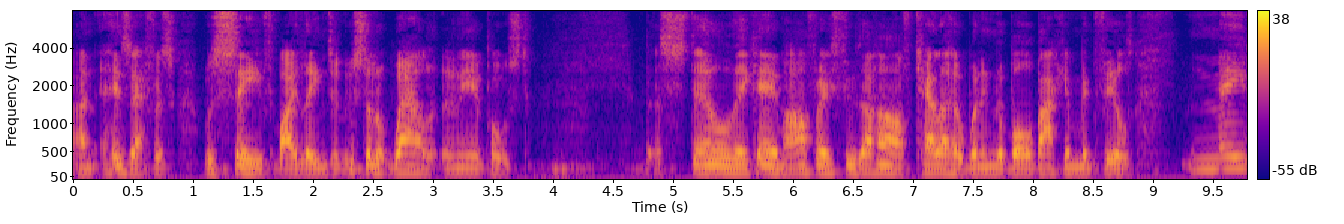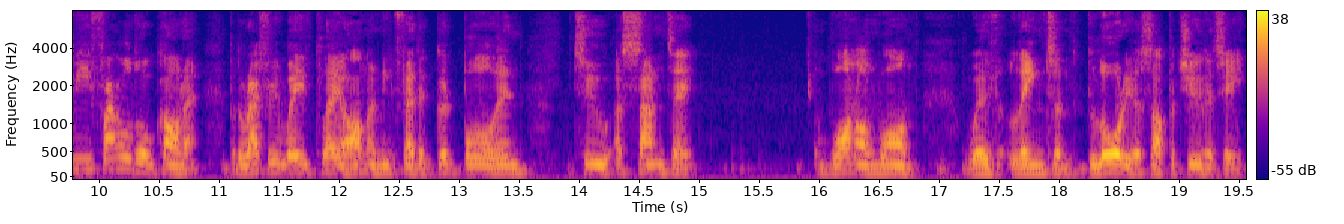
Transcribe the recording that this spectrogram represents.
and his effort was saved by Lainton, who stood up well at the near post. But still, they came halfway through the half. Kelleher winning the ball back in midfield. Maybe fouled O'Connor, but the referee waved play on, and he fed a good ball in to Asante one on one with Lainton. Glorious opportunity.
